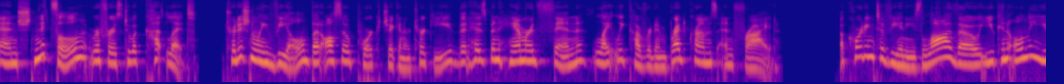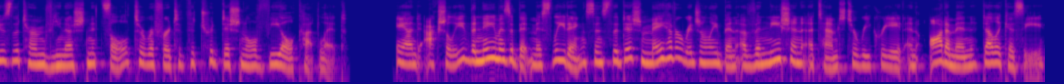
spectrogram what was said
And Schnitzel refers to a cutlet, traditionally veal, but also pork, chicken, or turkey, that has been hammered thin, lightly covered in breadcrumbs, and fried. According to Viennese law, though, you can only use the term Wiener Schnitzel to refer to the traditional veal cutlet. And actually, the name is a bit misleading since the dish may have originally been a Venetian attempt to recreate an Ottoman delicacy,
